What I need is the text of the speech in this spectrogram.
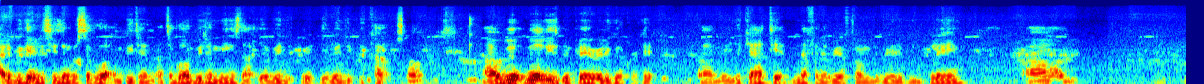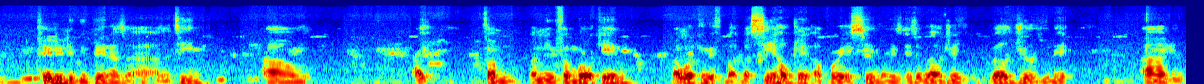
at the beginning of the season was to go unbeaten, and to go unbeaten means that you win you the cup. So, uh, Will Willie's been playing really good cricket. Um, you can't take nothing away from the way they've been playing. Um, clearly, they've been playing as a as a team. Um, I from I mean from working, not working with, but but seeing how Clint operates, seeing that is a well drilled well drilled unit, and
